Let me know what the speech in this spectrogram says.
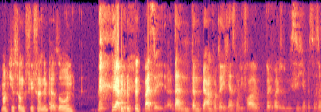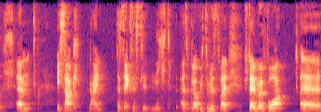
Manche sagen, sie sind eine Person. ja, gut, weißt du, dann, dann beantworte ich erstmal die Frage, weil, weil du nicht sicher bist oder so. Ähm, ich sag, nein, das existiert nicht. Also glaube ich zumindest, weil, stell mir vor, äh,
